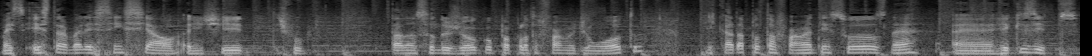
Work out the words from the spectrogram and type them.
mas esse trabalho é essencial. A gente, tipo, tá lançando o jogo para plataforma de um outro, e cada plataforma tem seus, né, é, requisitos.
